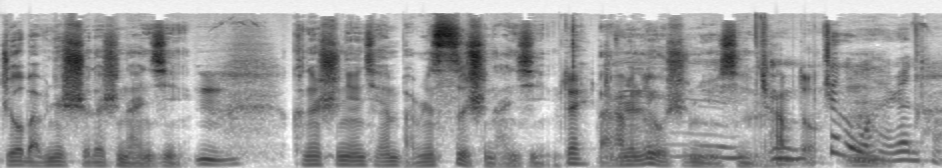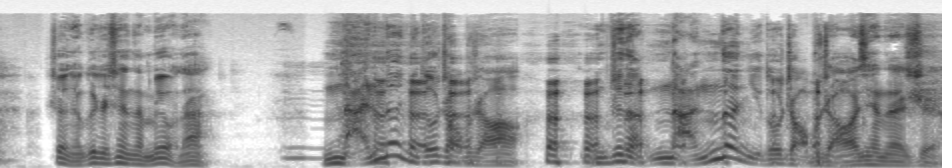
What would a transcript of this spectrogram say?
只有百分之十的是男性。嗯，可能十年前百分之四十男性，对百分之六十女性，差不多嗯这个我很认同。这两个这现在没有的，男的你都找不着，你真的男的你都找不着，现在是，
